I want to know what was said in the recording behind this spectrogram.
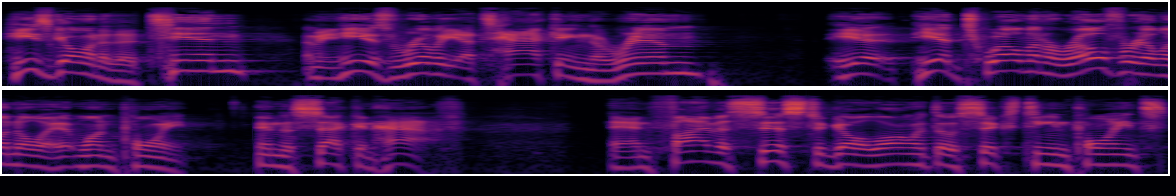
He's going to the 10. I mean, he is really attacking the rim. He had, he had 12 in a row for Illinois at one point in the second half and five assists to go along with those 16 points.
